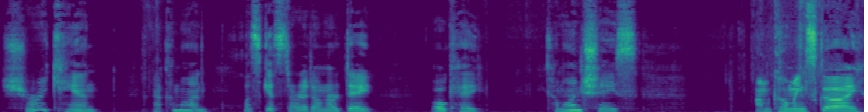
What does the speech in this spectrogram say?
Sure, I can. Now, come on. Let's get started on our date. Okay. Come on, Chase. I'm coming, Skye.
